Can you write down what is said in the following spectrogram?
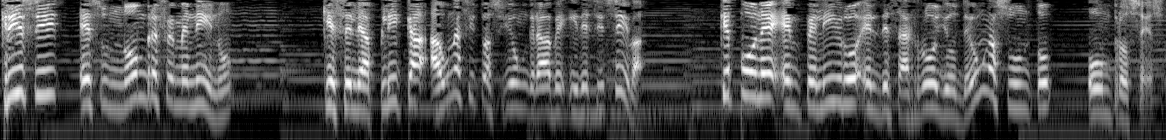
crisis es un nombre femenino que se le aplica a una situación grave y decisiva, que pone en peligro el desarrollo de un asunto o un proceso.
